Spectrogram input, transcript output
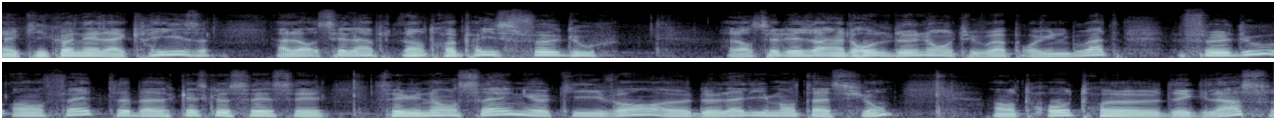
euh, qui connaît la crise. Alors c'est l'entreprise Feu Doux. Alors c'est déjà un drôle de nom, tu vois, pour une boîte. Feu Doux, en fait, bah, qu'est-ce que c'est? C'est une enseigne qui vend euh, de l'alimentation, entre autres des glaces.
